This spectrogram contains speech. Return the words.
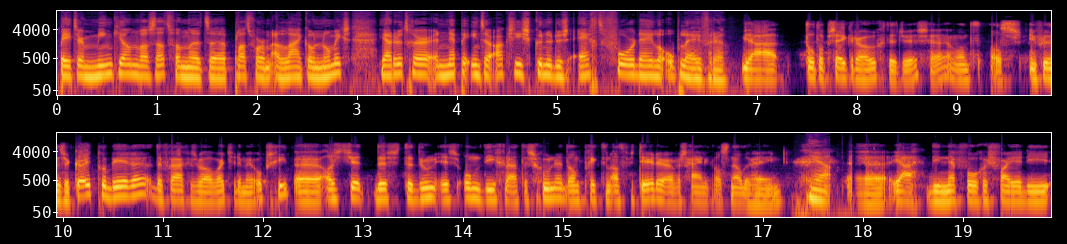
Peter Minkjan was dat van het platform Alikeonomics. Ja, Rutger, neppe interacties kunnen dus echt voordelen opleveren. Ja, tot op zekere hoogte dus. Hè? Want als influencer kun je het proberen. De vraag is wel wat je ermee opschiet. Uh, als het je dus te doen is om die gratis schoenen, dan prikt een adverteerder er waarschijnlijk al snel doorheen. Ja, uh, ja die nepvolgers van je, die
